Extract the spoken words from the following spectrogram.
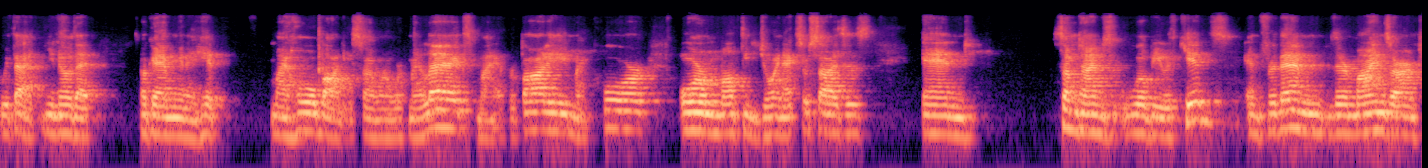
with that. You know that, okay, I'm gonna hit my whole body. So I want to work my legs, my upper body, my core, or multi-joint exercises. And sometimes we'll be with kids, and for them, their minds aren't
